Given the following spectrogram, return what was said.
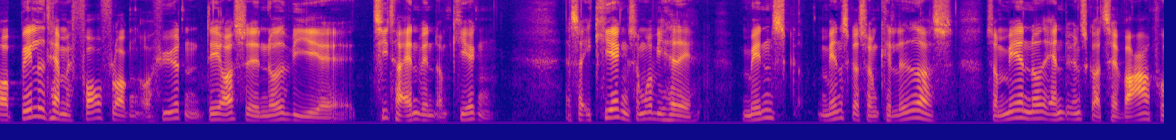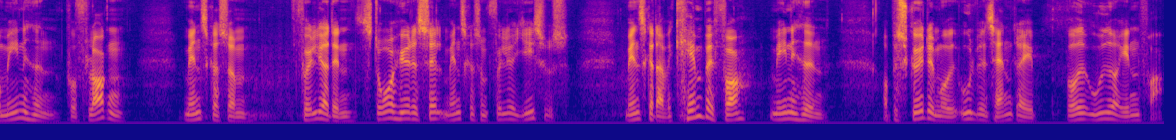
og billedet her med forflokken og hyrden, det er også øh, noget, vi øh, tit har anvendt om kirken. Altså i kirken, så må vi have mennesker, mennesker, som kan lede os, som mere end noget andet ønsker at tage vare på menigheden, på flokken. Mennesker, som følger den store hyrde selv, mennesker, som følger Jesus. Mennesker, der vil kæmpe for menigheden og beskytte mod ulvens angreb, både ude og indenfra.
